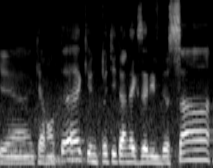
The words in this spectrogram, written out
qui est un Carantec, une petite annexe de l'île de Saint,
